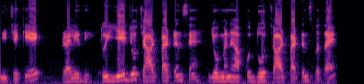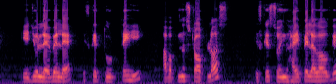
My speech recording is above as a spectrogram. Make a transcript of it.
नीचे की एक रैली दी। तो ये जो चार्ट पैटर्न्स हैं जो मैंने आपको दो चार्ट पैटर्न्स बताए ये जो लेवल है इसके टूटते ही आप अपना स्टॉप लॉस इसके स्विंग हाई पे लगाओगे।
